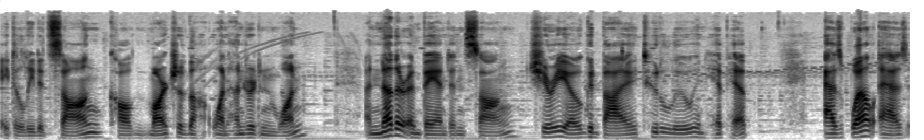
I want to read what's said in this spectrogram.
a deleted song called March of the 101, another abandoned song, Cheerio, Goodbye, Toodaloo, and Hip Hip, as well as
